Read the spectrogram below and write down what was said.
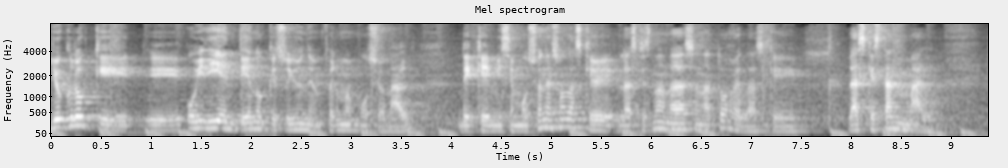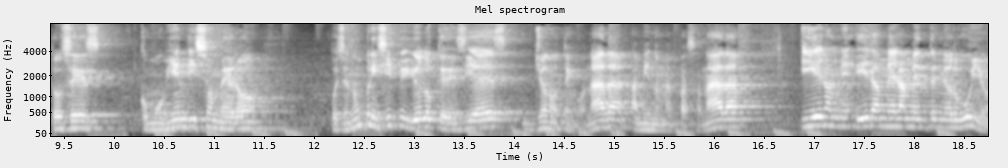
yo creo que eh, hoy día entiendo que soy un enfermo emocional, de que mis emociones son las que, las que están dadas en la torre, las que, las que están mal. Entonces, como bien dice Homero, pues en un principio yo lo que decía es, yo no tengo nada, a mí no me pasa nada, y era, era meramente mi orgullo.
